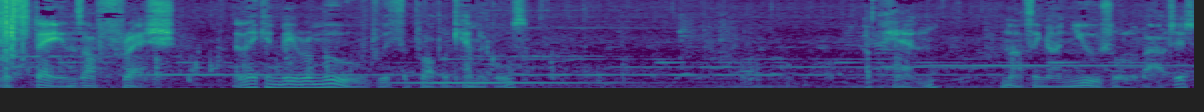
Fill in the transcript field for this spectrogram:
The stains are fresh. They can be removed with the proper chemicals. A pen. Nothing unusual about it.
